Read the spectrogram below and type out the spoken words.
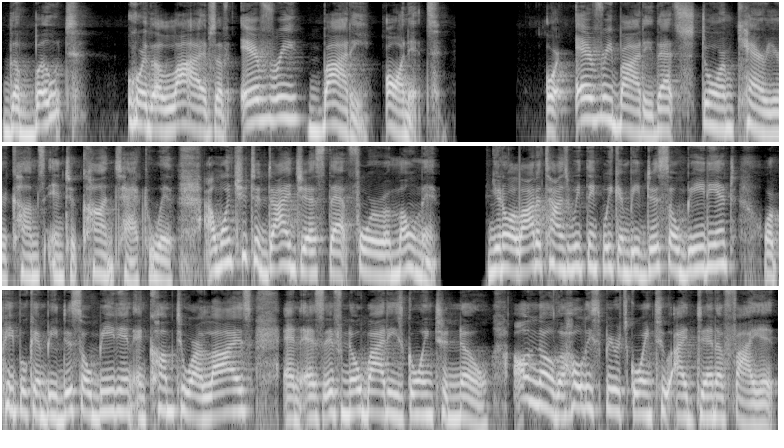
the boat or the lives of everybody on it or everybody that storm carrier comes into contact with. I want you to digest that for a moment. You know, a lot of times we think we can be disobedient or people can be disobedient and come to our lives and as if nobody's going to know. Oh no, the Holy Spirit's going to identify it.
